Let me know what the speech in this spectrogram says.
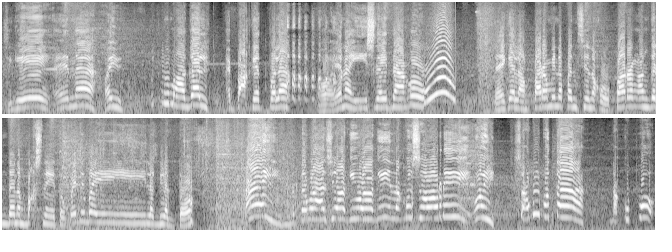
Sige, ayan na. Ay, bumagal? Ay, bakit pala? Oh, ayan na, i-slide na ako. Woo! Teka lang, parang may napansin ako. Parang ang ganda ng box na ito. Pwede ba ilaglag to? Ay! Natamaan si Agi-Wagi! Naku, sorry! Uy! Saan pupunta? Naku po!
